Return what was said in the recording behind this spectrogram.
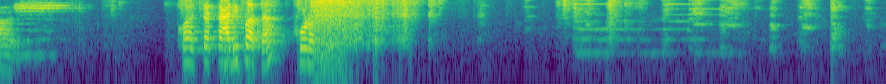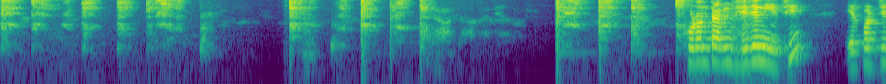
আর কয়েকটা কারি পাতা ফোড়ন ফোড়নটা আমি ভেজে নিয়েছি। এরপর যে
